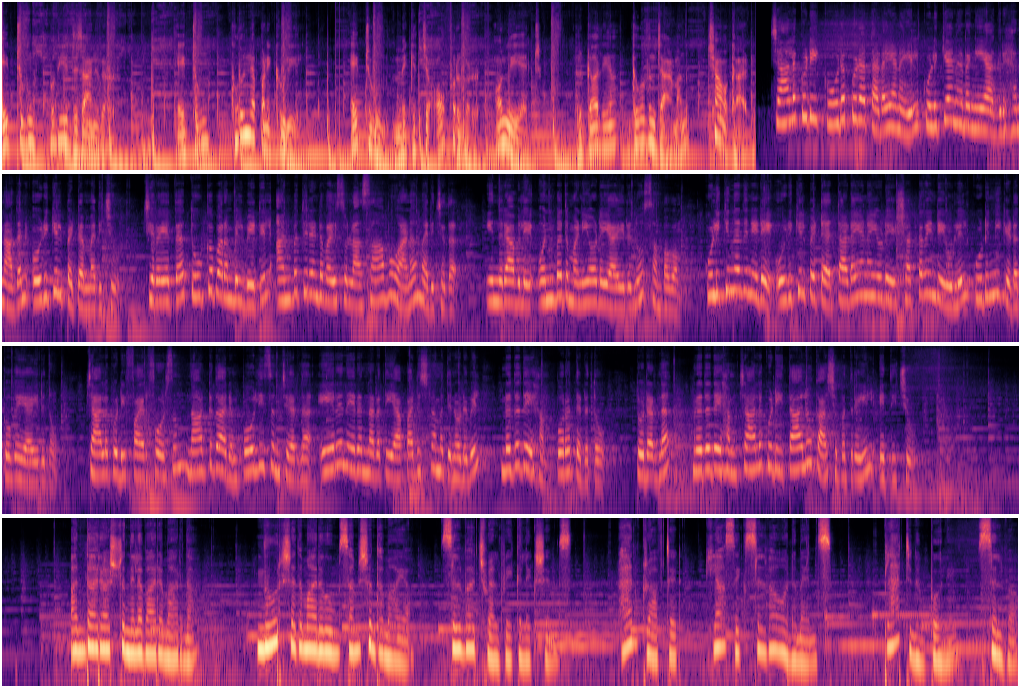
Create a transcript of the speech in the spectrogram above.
ഏറ്റവും പുതിയ ഡിസൈനുകൾ ഏറ്റവും കുറഞ്ഞ പണിക്കൂലിയിൽ ഏറ്റവും മികച്ച ഓഫറുകൾ only at Regalia golden diamond Chavakkad. Chalakudy Koodappuzha തടയണയിൽ കുളിക്കാനിറങ്ങിയ ഗൃഹനാഥൻ ഒഴുക്കിൽപ്പെട്ട് മരിച്ചു. ചിറയത്ത് തൂക്കുപറമ്പിൽ വീട്ടിൽ അൻപത്തിരണ്ട് വയസ്സുള്ള സാബുവാണ് മരിച്ചത്. ഇന്ന് രാവിലെ ഒൻപത് മണിയോടെയായിരുന്നു സംഭവം. കുളിക്കുന്നതിനിടെ ഒഴുക്കിൽപ്പെട്ട് തടയണയുടെ ഷട്ടറിന്റെ ഉള്ളിൽ കുടുങ്ങിക്കിടക്കുകയായിരുന്നു. ചാലക്കുടി ഫയർഫോഴ്സും നാട്ടുകാരും പോലീസും ചേർന്ന് ഏറെ നേരം നടത്തിയ പരിശ്രമത്തിനൊടുവിൽ മൃതദേഹം പുറത്തെടുത്തു. തുടർന്ന് മൃതദേഹം ചാലക്കുടി താലൂക്ക് ആശുപത്രിയിൽ എത്തിച്ചു. അന്താരാഷ്ട്ര നിലവാരമാർന്ന നൂറ് ശതമാനവും സംശുദ്ധമായ silver jewellery collections handcrafted classic silver ornaments platinum പോലെ silver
